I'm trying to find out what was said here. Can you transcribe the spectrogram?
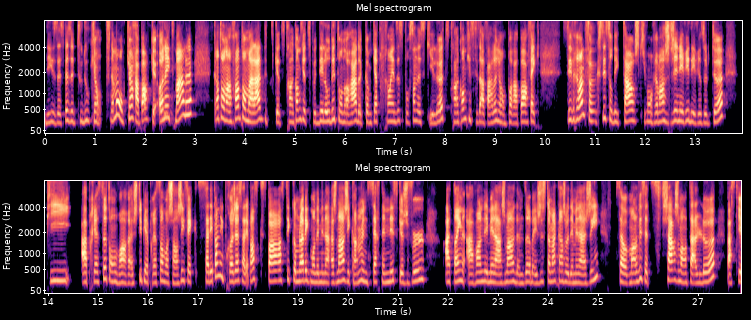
des espèces de to-do qui ont finalement aucun rapport, que honnêtement, quand ton enfant tombe malade, puis que tu te rends compte que tu peux déloader ton horaire de comme 90% de ce qui est là, tu te rends compte que ces affaires-là, ils n'ont pas rapport. Fait que c'est vraiment de focuser sur des tâches qui vont vraiment générer des résultats. Puis, après ça, on va en rajouter, puis après ça, on va changer. Fait que ça dépend des projets, ça dépend de ce qui se passe. sais, comme là, avec mon déménagement, j'ai quand même une certaine liste que je veux atteindre avant le déménagement, de me dire, ben justement, quand je vais déménager, ça va m'enlever cette charge mentale-là. Parce que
